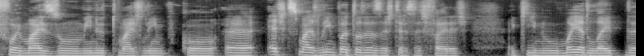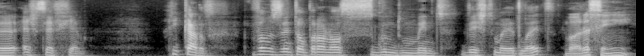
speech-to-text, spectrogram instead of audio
Foi mais um Minuto Mais Limpo com a Esques Mais Limpa todas as terças-feiras, aqui no Meia de Leite da Esques FM. Ricardo, vamos então para o nosso segundo momento deste Meia de Leite. Bora sim.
